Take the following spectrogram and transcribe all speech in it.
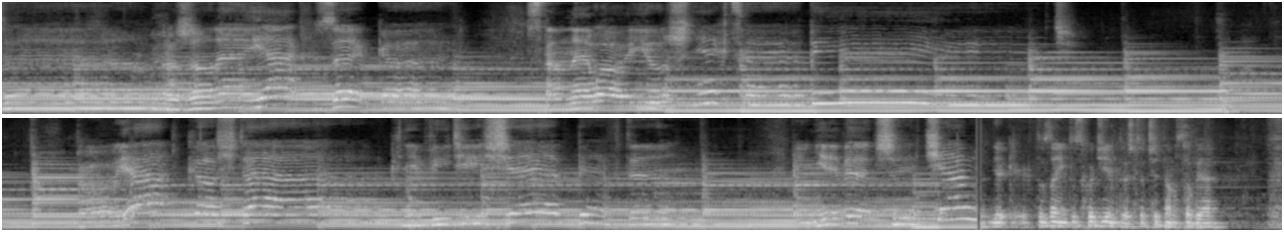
zamrożone zegar Stanęło już nie chce bić Bo jakoś tak nie widzi siebie w tym I nie wie czy ciągle jak, jak to zanim tu schodziłem, to jeszcze czytam sobie w,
